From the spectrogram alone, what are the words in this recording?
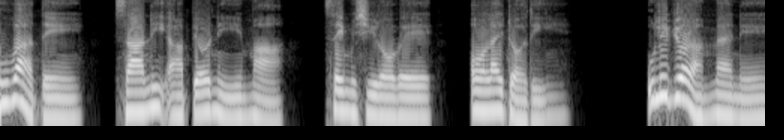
ဥပသိန်းဇာနီအားပြောနေရင်မှစိတ်မရှိတော့ပဲអော်လိုက်တော်သည်ဦးလေးပြောတာမှန်တယ်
